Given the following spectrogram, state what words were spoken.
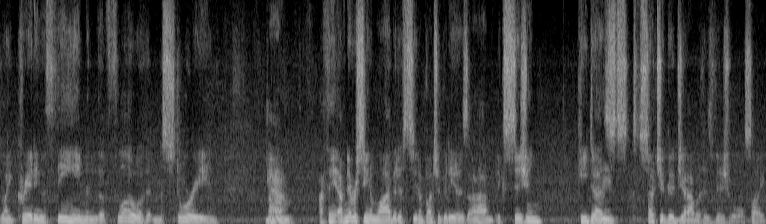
like creating the theme and the flow of it and the story. And Yeah. um, I think I've never seen him live, but I've seen a bunch of videos. Um, Excision, he does s- such a good job with his visuals. Like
